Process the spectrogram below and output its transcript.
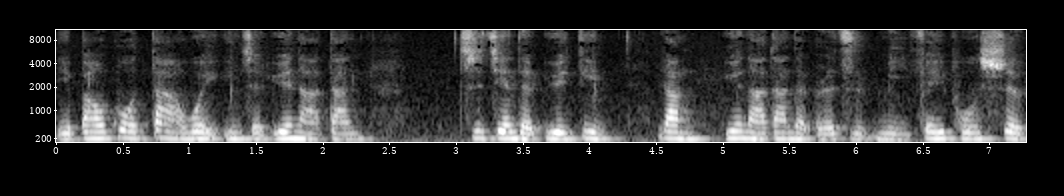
也包括大卫因着约拿单之间的约定，让约拿单的儿子米非波设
